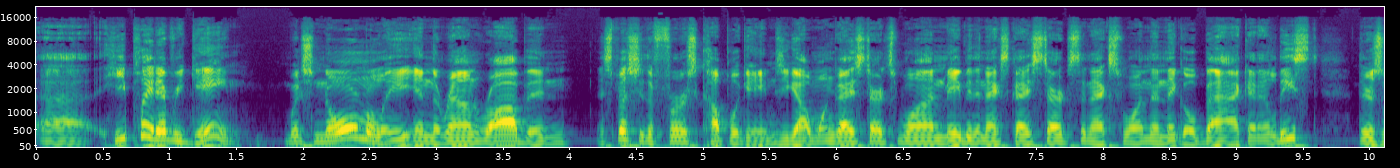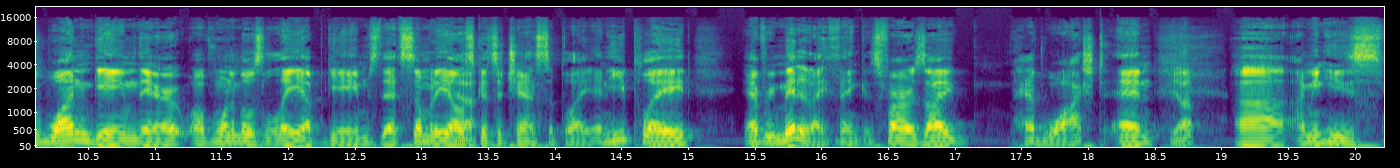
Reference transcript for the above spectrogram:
uh, he played every game, which normally in the round robin, especially the first couple games, you got one guy starts one, maybe the next guy starts the next one, then they go back, and at least there's one game there of one of those layup games that somebody else Yeah. gets a chance to play, and he played every minute, I think, as far as I have watched, and Yep. uh, I mean, he's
